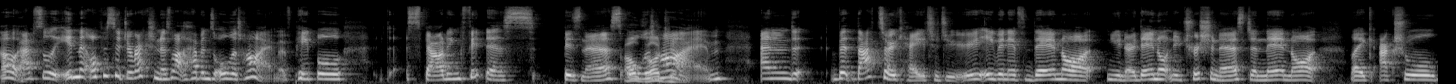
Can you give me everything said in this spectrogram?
Oh, absolutely. In the opposite direction as well. It happens all the time of people spouting fitness business oh, all Oh, the God, yeah. time. And but that's okay to do even if they're not, you know, they're not nutritionists and they're not like actual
